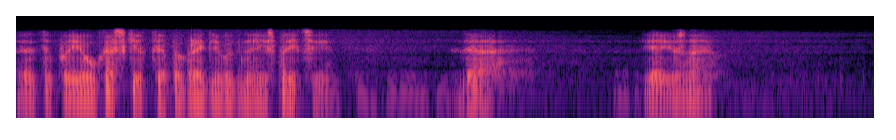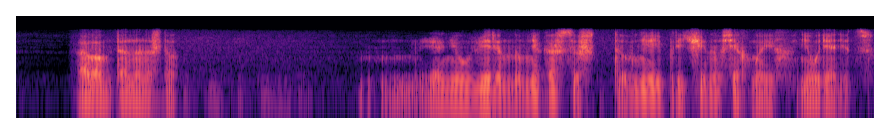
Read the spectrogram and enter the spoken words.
Это по ее указке Кэпа Брэдли выгнали из полиции. «Да». Я ее знаю. А вам-то она на что? Я не уверен, но мне кажется, что в ней причина всех моих неурядиц.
